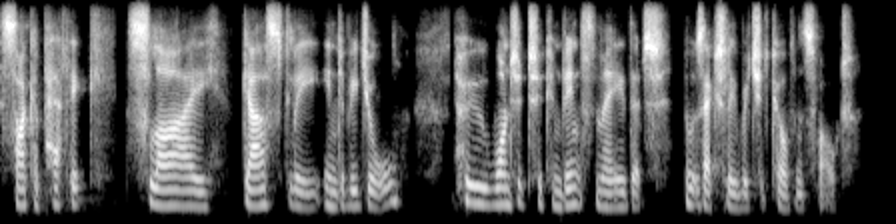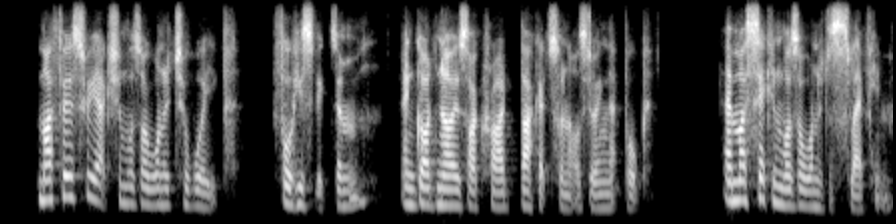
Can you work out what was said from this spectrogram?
psychopathic, sly, ghastly individual who wanted to convince me that it was actually Richard Kelvin's fault. My first reaction was I wanted to weep for his victim. And God knows I cried buckets when I was doing that book. And my second was I wanted to slap him.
